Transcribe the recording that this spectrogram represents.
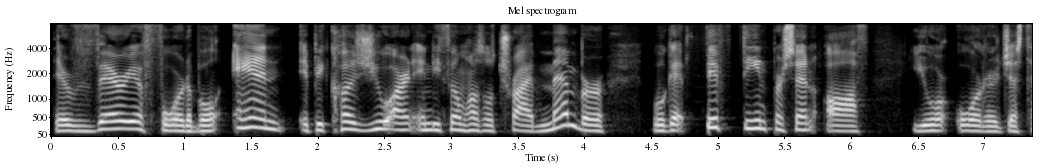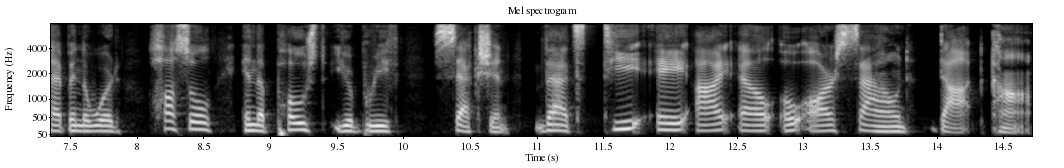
They're very affordable, and it, because you are an Indie Film Hustle Tribe member, will get 15% off your order. Just type in the word hustle in the post your brief section. That's T A I L O R sound.com.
